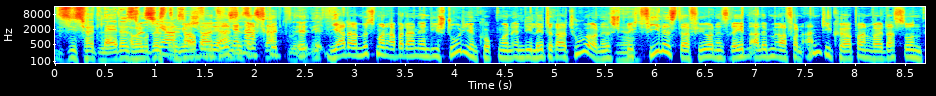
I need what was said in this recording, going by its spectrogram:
es ist halt leider aber so, dass ja, das, aber das es gibt, Ja, da muss man aber dann in die Studien gucken und in die Literatur und es spricht ja. vieles dafür und es reden alle immer von Antikörpern, weil das so ein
